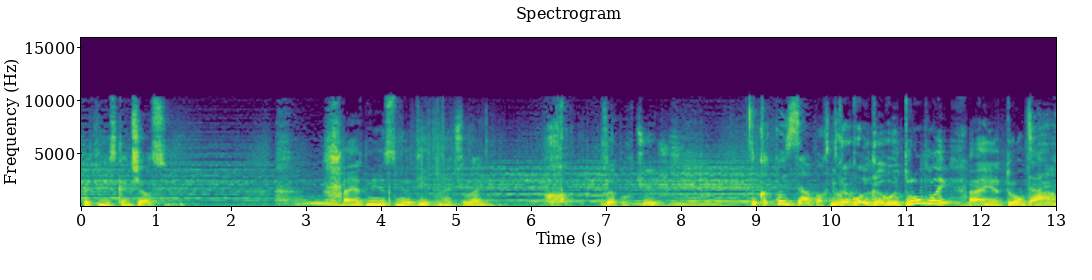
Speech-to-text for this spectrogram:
точнее, скончался. А от меня смердеть начал, Аня. Запах чуешь? Ну какой запах Ну тут? какой, какой? Трупный, Аня, трупный. Да.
